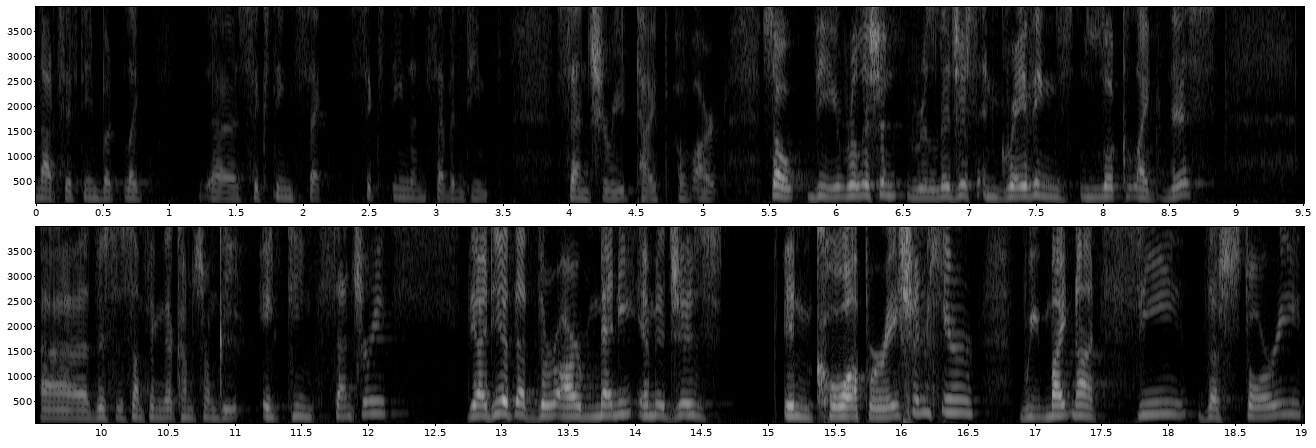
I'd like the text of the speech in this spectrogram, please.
not 15, but like uh, 16, 16 and 17th century type of art. So the religion, religious engravings look like this. Uh, this is something that comes from the 18th century. The idea that there are many images in cooperation here, we might not see the story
